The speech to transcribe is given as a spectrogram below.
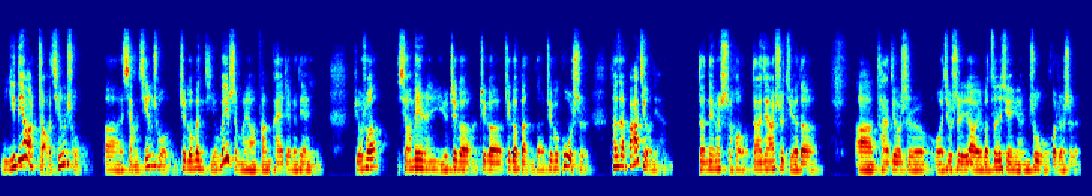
你一定要找清楚，呃，想清楚这个问题为什么要翻拍这个电影。比如说《小美人鱼》这个这个这个本子这个故事，它在八九年的那个时候，大家是觉得啊，它就是我就是要一个遵循原著，或者是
